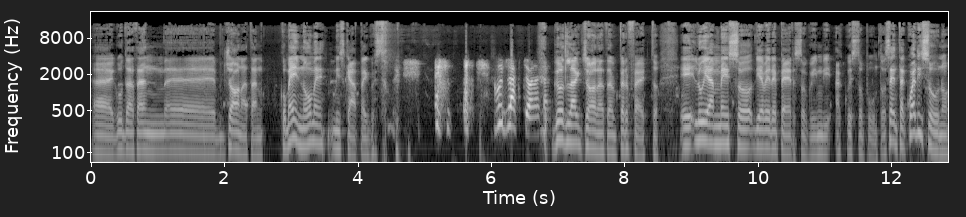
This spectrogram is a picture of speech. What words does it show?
Eh, Gudatan, eh, Jonathan, com'è il nome? Mi scappa in questo momento. Good luck Jonathan. Good luck Jonathan, perfetto. E lui ha ammesso di avere perso quindi a questo punto. Senta, quali sono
